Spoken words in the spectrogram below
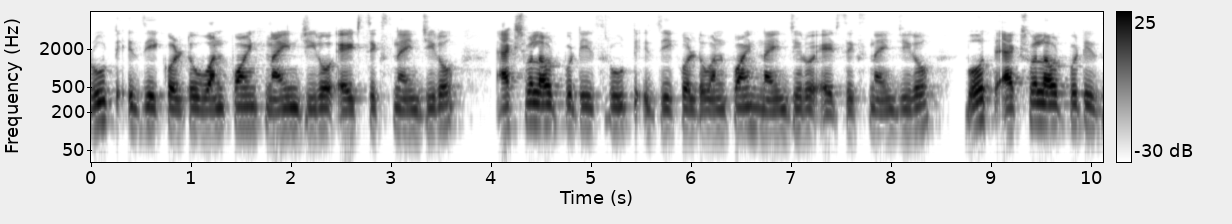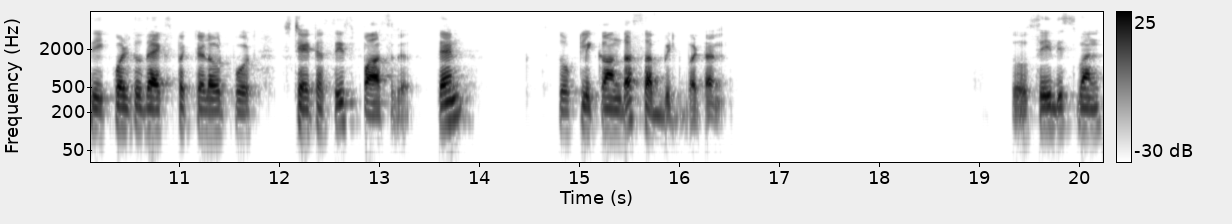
root is equal to 1.908690 actual output is root is equal to 1.908690 both actual output is equal to the expected output. Status is passed. Then so click on the submit button. So see this one.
